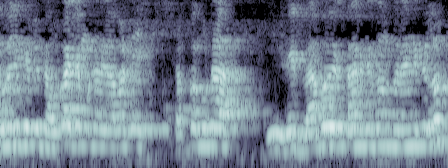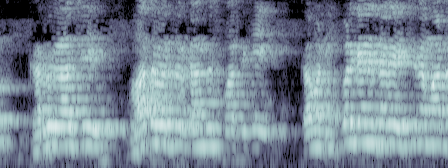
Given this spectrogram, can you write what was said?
గోలికి మీకు అవకాశం ఉంటుంది కాబట్టి తప్పకుండా ఈ రేపు రాబోయే స్థానిక సంస్థల ఎన్నికల్లో కర్రు కాల్చి వాత పెడతారు కాంగ్రెస్ పార్టీకి. కాబట్టి ఇప్పటికైనా సరే ఇచ్చిన మాట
